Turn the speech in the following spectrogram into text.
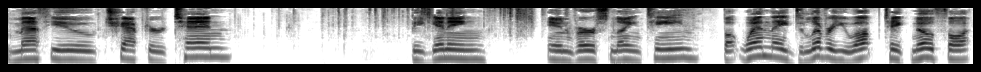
Matthew chapter 10, beginning in verse 19. But when they deliver you up, take no thought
